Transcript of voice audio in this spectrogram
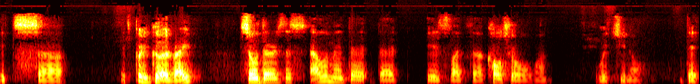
it's uh, it's pretty good, right? So there's this element that that is like the cultural one, which you know that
